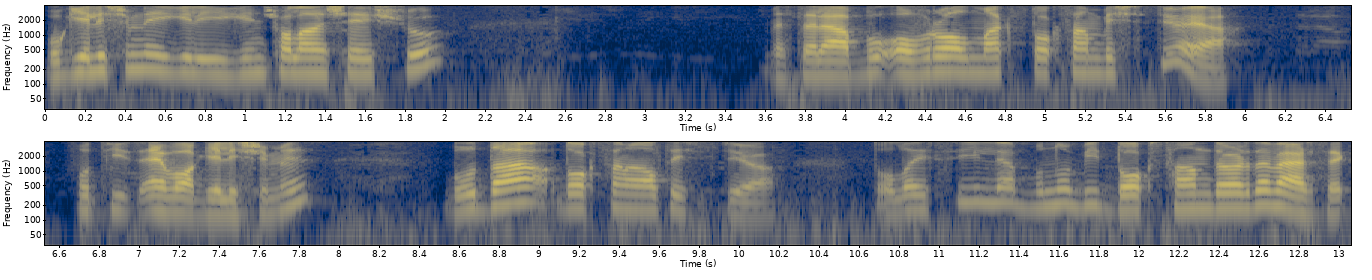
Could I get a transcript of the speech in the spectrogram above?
bu gelişimle ilgili ilginç olan şey şu. Mesela bu Overall Max 95 istiyor ya. Footies Evo gelişimi. Bu da 96 istiyor. Dolayısıyla bunu bir 94'e versek,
